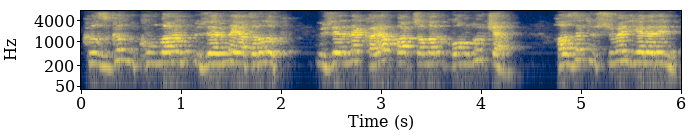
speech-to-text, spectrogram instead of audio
kızgın kumların üzerine yatırılıp üzerine kaya parçaları konulurken Hazreti Sümeyyelerin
